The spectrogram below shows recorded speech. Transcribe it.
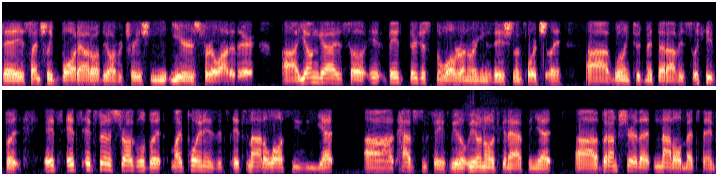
They essentially bought out all the arbitration years for a lot of their uh, young guys. So it, they, they're just a well-run organization, unfortunately. Uh, willing to admit that, obviously, but it's it's it's been a struggle. But my point is, it's it's not a lost season yet. Uh, have some faith. We don't we don't know what's going to happen yet. Uh, but I'm sure that not all Mets fans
